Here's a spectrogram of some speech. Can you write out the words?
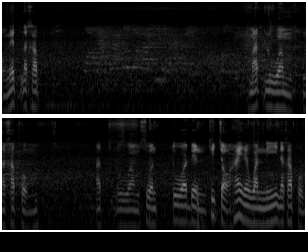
2 เม็ดนะครับ มัดรวมนะครับผมมัดรวมส่วนตัวเด่นที่เจาะให้ในวันนี้นะครับผม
